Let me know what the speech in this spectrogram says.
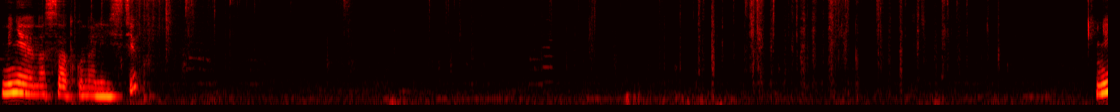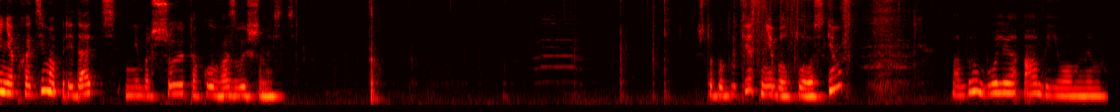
Меняю насадку на листик. Мне необходимо придать небольшую такую возвышенность, чтобы букет не был плоским, а был более объемным.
